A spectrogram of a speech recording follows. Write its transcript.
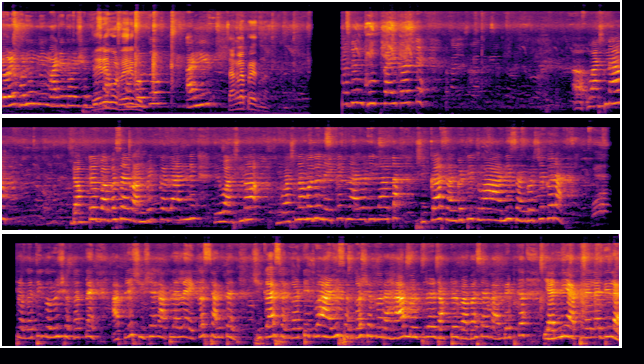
एवढे म्हणून मी माझे दोन शब्द Very good, very good. आणि चांगला प्रयत्न. मधून खूप काही कळते अ, वाचना डॉक्टर बाबासाहेब आंबेडकरांनी हे वाचना वाचनामधून एकच नारा दिला होता. शिका संघटित व्हा आणि संघर्ष करा. प्रगती करू शकत नाही. आपले शिक्षक आपल्याला एकच सांगतात शिका संघटित व्हा आणि संघर्ष करा. हा मंत्र डॉक्टर बाबासाहेब आंबेडकर यांनी आपल्याला दिला.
